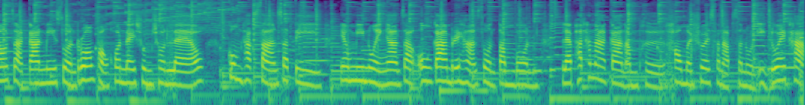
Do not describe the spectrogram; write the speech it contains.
นอกจากการมีส่วนร่วมของคนในชุมชนแล้ว กลุ่มทักษานสตรียังมีหน่วยงานจากองค์การบริหารส่วนตำบล และพัฒนาการอำเภอเข้ามาช่วยสนับสนุนอีกด้วยค่ะ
